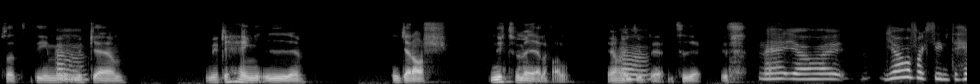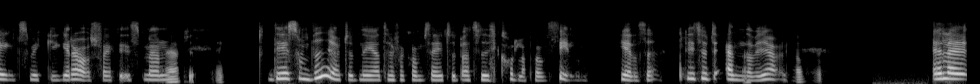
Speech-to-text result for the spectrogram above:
Så att det är Mm. mycket, mycket häng i, i garage. Nytt för mig i alla fall. Jag har inte Mm. gjort det tidigare. Nej, jag har, jag har faktiskt inte hängt så mycket i garage faktiskt. Men Nej, okej. det som vi gör typ när jag träffar kompisar är typ att vi kollar på en film hela tiden. Det är typ det enda vi gör. Ja. Eller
